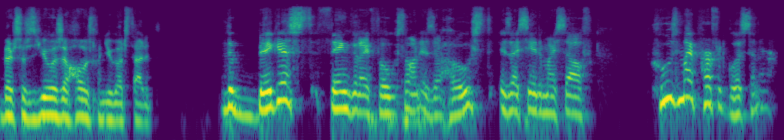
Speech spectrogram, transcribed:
versus you as a host when you got started? The biggest thing that I focus on as a host is I say to myself, who's my perfect listener?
